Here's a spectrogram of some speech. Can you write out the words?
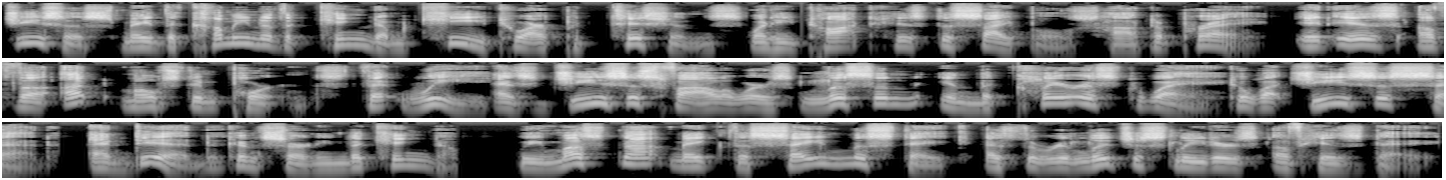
Jesus made the coming of the kingdom key to our petitions when he taught his disciples how to pray. It is of the utmost importance that we, as Jesus followers, listen in the clearest way to what Jesus said and did concerning the kingdom. We must not make the same mistake as the religious leaders of his day.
